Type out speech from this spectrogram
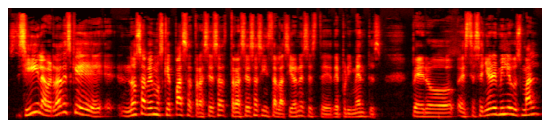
Sí, la verdad es que eh, no sabemos qué pasa tras esas, tras esas instalaciones, este, deprimentes. Pero, este, señor Emilio Guzmán,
